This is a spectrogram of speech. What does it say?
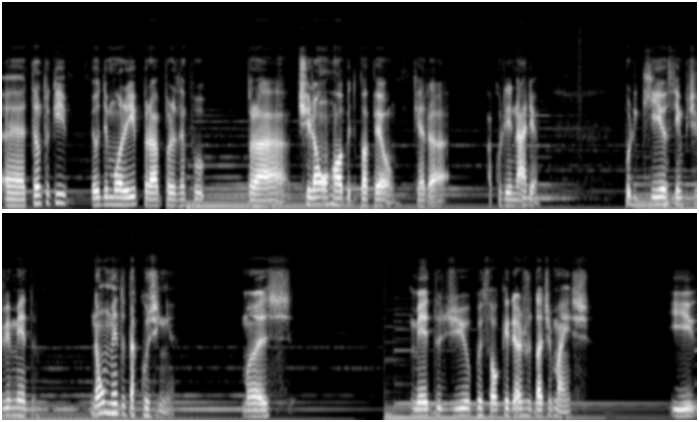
É, tanto que eu demorei pra, por exemplo, para tirar um hobby do papel, que era a culinária, porque eu sempre tive medo. Não medo da cozinha, mas medo de o pessoal querer ajudar demais. E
